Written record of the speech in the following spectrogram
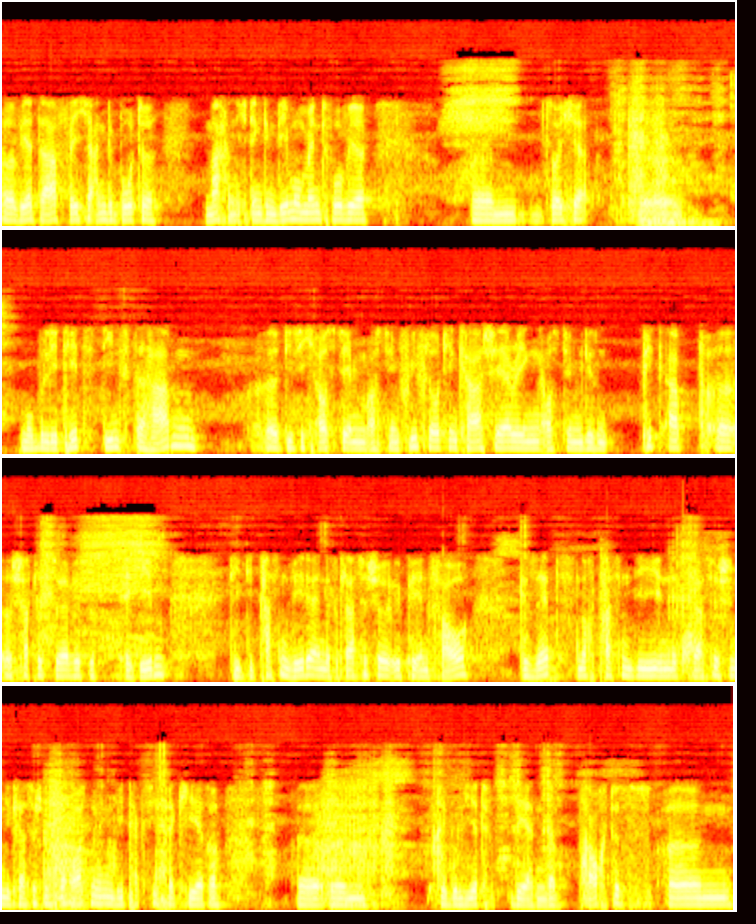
Äh, wer darf welche Angebote machen? Ich denke, in dem Moment, wo wir ähm, solche äh, Mobilitätsdienste haben, äh, die sich aus dem aus dem Free Floating Carsharing, aus dem diesen Pickup äh, Shuttle Services ergeben, die, die passen weder in das klassische ÖPNV-Gesetz noch passen die in das klassische, in die klassischen Verordnungen wie Taxiverkehre äh, ähm, reguliert werden. Da braucht es ähm,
